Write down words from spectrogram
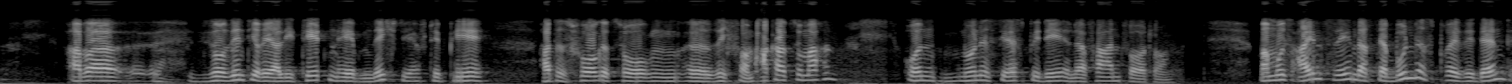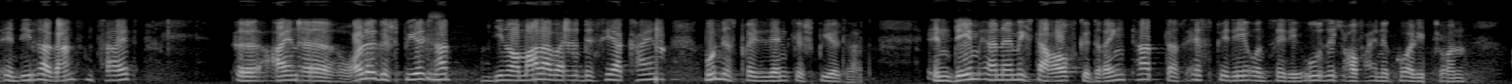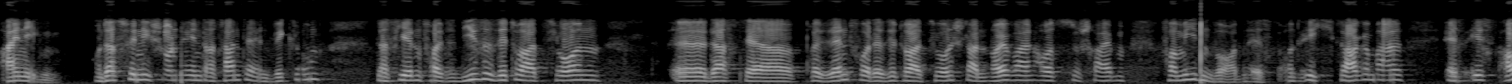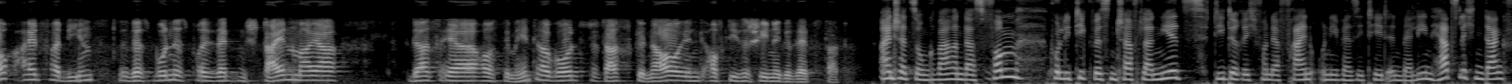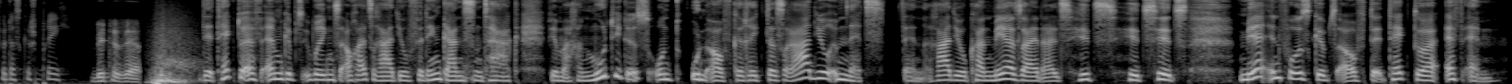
Aber äh, so sind die Realitäten eben nicht. Die FDP hat es vorgezogen, äh, sich vom Acker zu machen. Und nun ist die SPD in der Verantwortung. Man muss eins sehen, dass der Bundespräsident in dieser ganzen Zeit äh, eine Rolle gespielt hat, die normalerweise bisher kein Bundespräsident gespielt hat, indem er nämlich darauf gedrängt hat, dass SPD und CDU sich auf eine Koalition einigen. Und das finde ich schon eine interessante Entwicklung, dass jedenfalls diese Situation, äh, dass der Präsident vor der Situation stand, Neuwahlen auszuschreiben, vermieden worden ist. Und ich sage mal, es ist auch ein Verdienst des Bundespräsidenten Steinmeier, dass er aus dem Hintergrund das genau in, auf diese Schiene gesetzt hat. Einschätzung waren das vom Politikwissenschaftler Nils Diederich von der Freien Universität in Berlin. Herzlichen Dank für das Gespräch. Bitte sehr. Detektor FM gibt's übrigens auch als Radio für den ganzen Tag. Wir machen mutiges und unaufgeregtes Radio im Netz. Denn Radio kann mehr sein als Hits, Hits, Hits. Mehr Infos gibt's auf Detektor FM.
